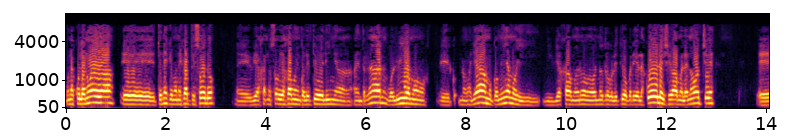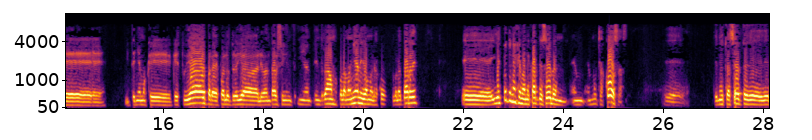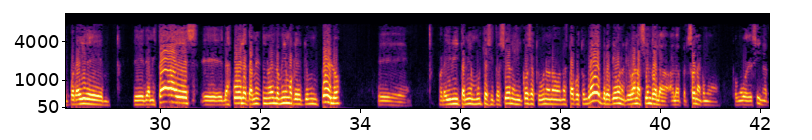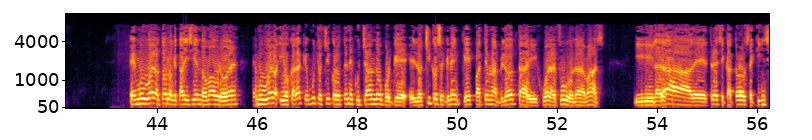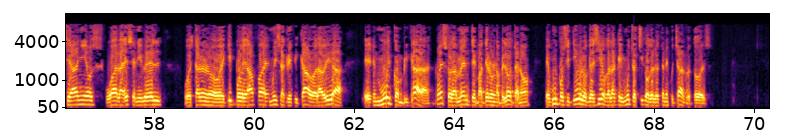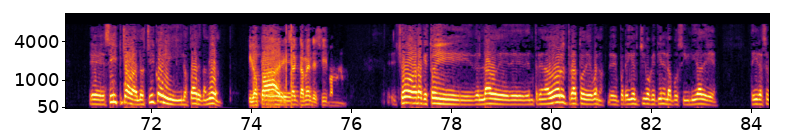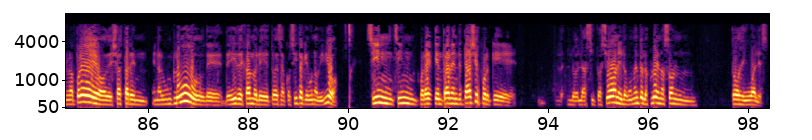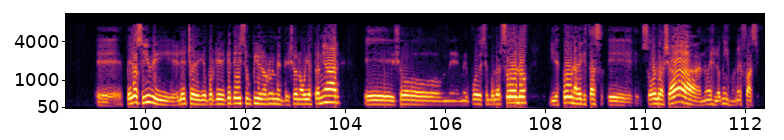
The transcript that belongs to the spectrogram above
una escuela nueva, eh, tenés que manejarte solo. Eh, nosotros viajamos en colectivo de línea a entrenar, volvíamos, eh, nos bañábamos, comíamos y, viajábamos de nuevo en otro colectivo para ir a la escuela y llegábamos la noche. Eh, y teníamos que, estudiar para después el otro día levantarse y, y entrenábamos por la mañana y íbamos a la escuela por la tarde. Eh, y después tenés que manejarte solo en, muchas cosas. Eh, tenés que hacerte de, por ahí de, amistades. Eh, la escuela también no es lo mismo que, un pueblo. Eh, por ahí vi también muchas situaciones y cosas que uno no, está acostumbrado, pero que bueno, que van haciendo a la, a la persona como, como vos. Es muy bueno todo lo que está diciendo Mauro, ¿eh? Es muy bueno y ojalá que muchos chicos lo estén escuchando porque eh, los chicos se creen que es patear una pelota y jugar al fútbol nada más. Y la edad de 13, 14, 15 años, jugar a ese nivel o estar en los equipos de AFA es muy sacrificado. La vida es muy complicada. No es solamente patear una pelota, ¿no? Es muy positivo lo que decía. Ojalá que hay muchos chicos que lo estén escuchando, todo eso. Eh, sí, chaval, los chicos y los padres también. Y los padres, eh, exactamente, sí. Yo ahora que estoy del lado de, entrenador, trato de, bueno, de por ahí el chico que tiene la posibilidad de, ir a hacer una prueba o de ya estar en, algún club, de, ir dejándole todas esas cositas que uno vivió, sin, sin por ahí entrar en detalles porque la situación y los momentos de los clubes no son todos iguales. Eh, pero sí, el hecho de que, porque, ¿qué te dice un pibe normalmente? Yo no voy a extrañar, eh, yo me, puedo desenvolver solo, y después una vez que estás eh, solo allá, no es lo mismo, no es fácil.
